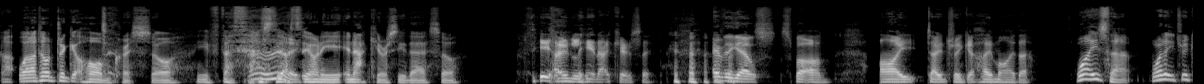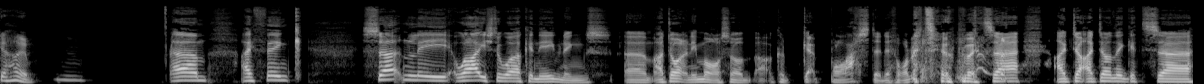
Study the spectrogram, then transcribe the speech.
Uh, well, I don't drink at home, Chris, so if that's, that's, Oh, really? that's the only inaccuracy there. So the only inaccuracy. Everything else, spot on. I don't drink at home either. Why is that? Why don't you drink at home? Um, I think certainly. Well, I used to work in the evenings. Um, I don't anymore, so I could get blasted if I wanted to. But uh, I don't. I don't think it's. Uh,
